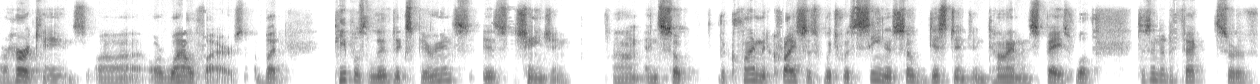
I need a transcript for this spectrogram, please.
or hurricanes uh, or wildfires. But people's lived experience is changing. Um, and so the climate crisis which was seen as so distant in time and space well doesn't it affect sort of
